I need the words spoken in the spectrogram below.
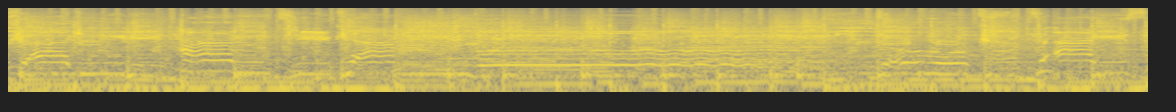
限りある時間をどうか大切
